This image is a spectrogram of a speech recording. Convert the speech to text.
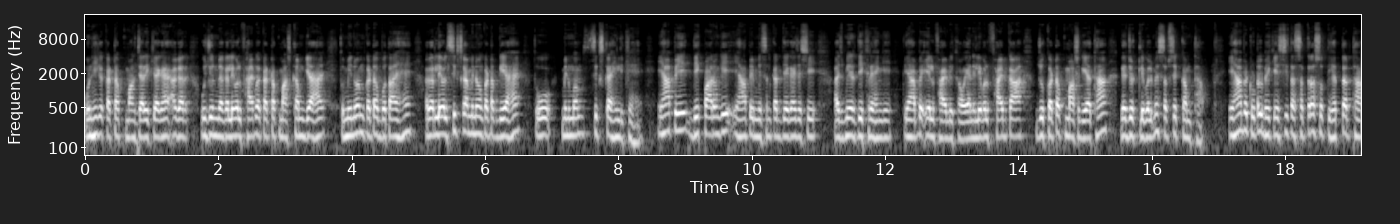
उन्हीं का कट ऑफ़ मार्क्स जारी किया गया है। अगर उस जून में अगर लेवल फाइव का कट ऑफ़ मार्क्स कम गया है तो मिनिमम कट ऑफ़ बताए हैं। अगर लेवल सिक्स का मिनिमम कट ऑफ़ गया है तो वो मिनिमम सिक्स का ही लिखे हैं। यहाँ पे देख पा रहे यहाँ पे मेंशन कर दिया गया जैसे अजमेर दिख रहेंगे तो यहाँ पे एल फाइव लिखा हुआ यानी लेवल फाइव का जो कट ऑफ़ मार्क्स गया था ग्रेजुएट लेवल में सबसे कम था। यहाँ पे टोटल वैकेंसी था सत्रह सौ तिहत्तर था,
